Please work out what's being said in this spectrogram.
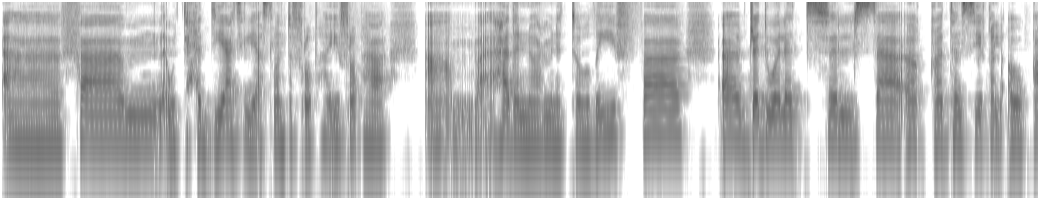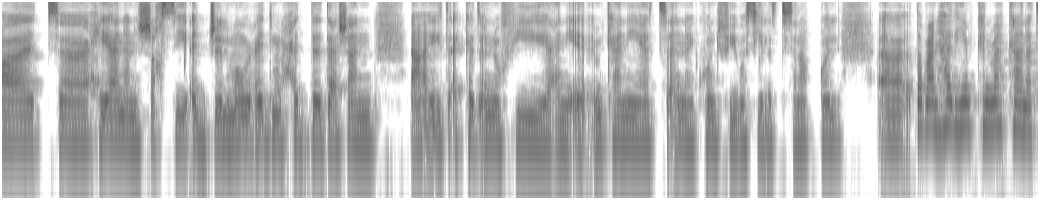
آه، ف والتحديات اللي أصلا تفرضها يفرضها هذا النوع من التوظيف. فجدولة السائق تنسيق الأوقات أحيانا الشخص يأجل موعد محدد عشان آه، يتأكد أنه في يعني إمكانية أنه يكون في وسيلة تنقل. آه، طبعا هذه يمكن ما كانت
